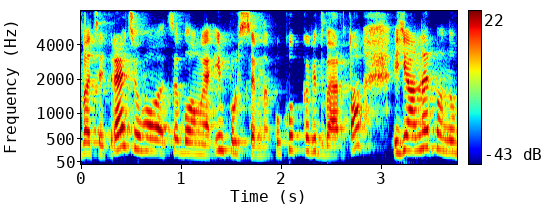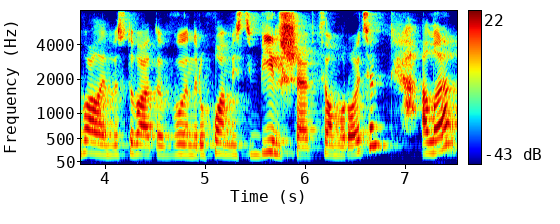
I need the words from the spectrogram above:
23-го. Це була моя імпульсивна покупка відверто. Я не планувала інвестувати в нерухомість більше в цьому році, але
